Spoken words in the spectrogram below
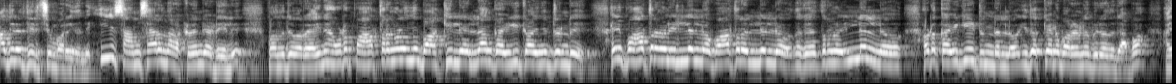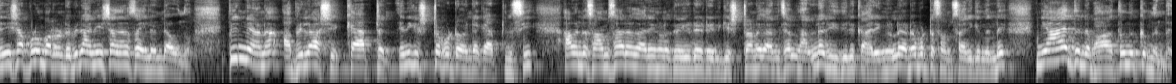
അതിനെ തിരിച്ചും പറയുന്നുണ്ട്. ഈ സംസാരം നടക്കുന്നതിന്റെ ഇടയിൽ വന്നിട്ട് പറയാം അതിന് അവിടെ പാത്രങ്ങളൊന്നും ബാക്കിയില്ല. എല്ലാം കഴുകി കഴിഞ്ഞിട്ടുണ്ട് അതിന് പാത്രങ്ങളില്ലല്ലോ പാത്രം ഇല്ലല്ലോ പാത്രങ്ങൾ ഇല്ലല്ലോ അവിടെ കഴുകിയിട്ടുണ്ടല്ലോ. ഇതൊക്കെയാണ് പറയുന്നത് വരുന്നില്ല അപ്പോൾ അനീഷ് അപ്പോഴും പറഞ്ഞിട്ടുണ്ട്. പിന്നെ അനീഷ് അങ്ങനെ സൈലന്റ് ആവുന്നു. പിന്നെയാണ് അഭിലാഷ് ക്യാപ്റ്റൻ എനിക്ക് ഇഷ്ടപ്പെട്ടു അവന്റെ ക്യാപ്റ്റൻസി അവന്റെ സംസാരം കാര്യങ്ങളൊക്കെ ഈടായിട്ട് എനിക്ക് ഇഷ്ടമാണ്. കാരണം വെച്ചാൽ നല്ല രീതിയിൽ കാര്യങ്ങളിൽ ഇടപെട്ട് സംസാരിക്കുന്നുണ്ട്. ന്യായത്തിന്റെ ഭാഗത്ത് നിൽക്കുന്നുണ്ട്.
